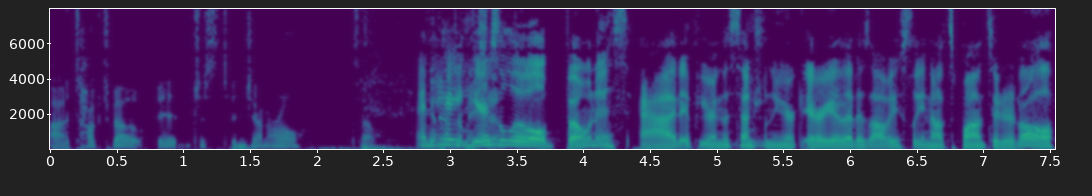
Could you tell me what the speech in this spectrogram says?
uh, talked about it just in general. So And Good hey, here's a little bonus ad if you're in the central New York area that is obviously not sponsored at all.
